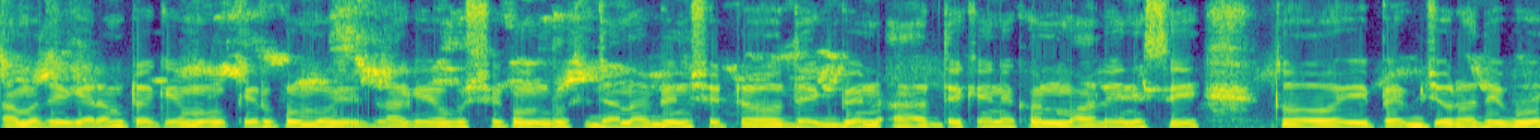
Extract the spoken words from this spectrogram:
আমাদের গ্রামটা কেমন, কীরকম লাগে অবশ্যই কমেন্ট বক্সে জানাবেন, সেটাও দেখবেন। আর দেখেন এখন মাল এনেছি, তো এই পাইপ জোড়া দেব।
